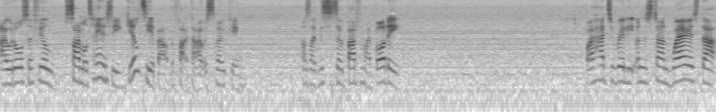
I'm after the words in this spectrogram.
I would also feel simultaneously guilty about the fact that I was smoking. I was like, this is so bad for my body. But I had to really understand where is that,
